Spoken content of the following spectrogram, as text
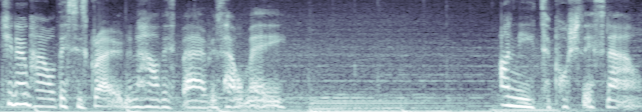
Do you know how this has grown and how this bear has helped me? I need to push this now.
